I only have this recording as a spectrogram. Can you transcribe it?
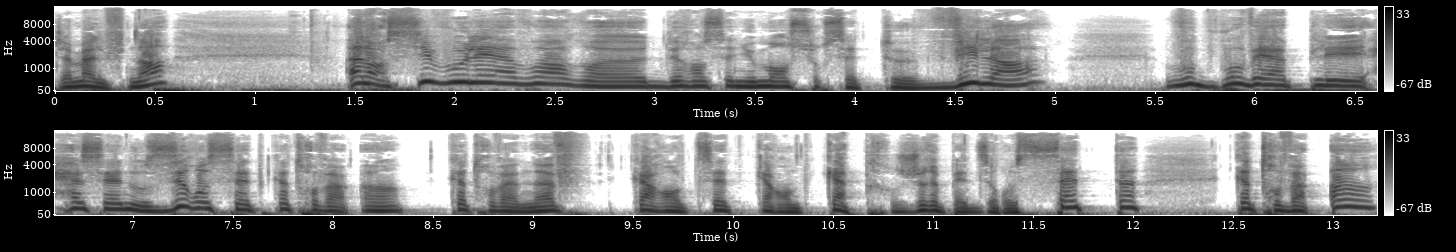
Jama El Fna. Alors, si vous voulez avoir euh, des renseignements sur cette villa, vous pouvez appeler Hassan au 07 81 89 47 44. Je répète 07 81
